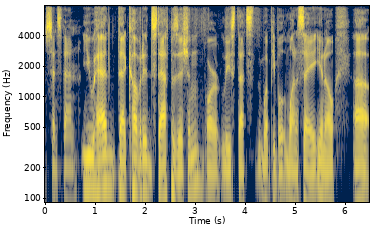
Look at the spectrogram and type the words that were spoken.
since then. you had that coveted staff position, or at least that's what people want to say, you know. Uh,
